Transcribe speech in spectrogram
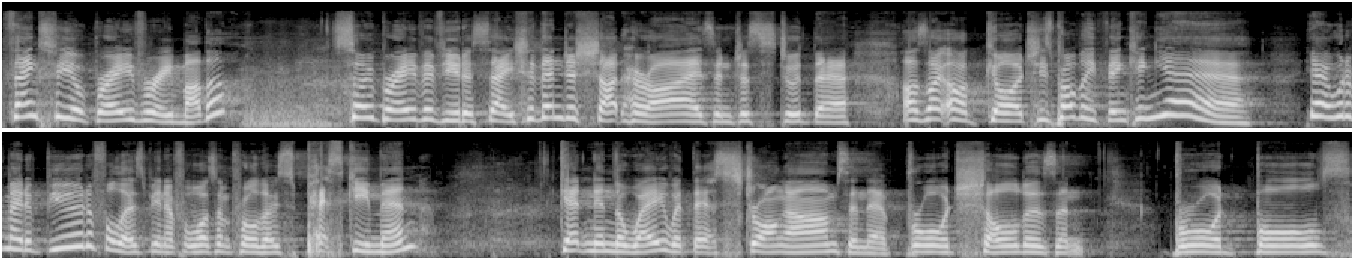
Thanks for your bravery, Mother. So brave of you to say. She then just shut her eyes and just stood there. I was like, Oh God, she's probably thinking, Yeah, yeah, it would have made a beautiful lesbian if it wasn't for all those pesky men getting in the way with their strong arms and their broad shoulders and broad balls.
